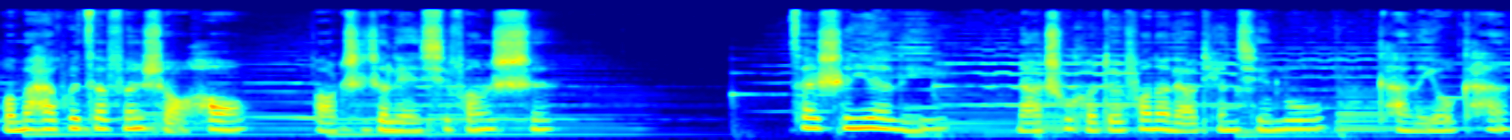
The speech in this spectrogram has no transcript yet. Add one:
我们还会在分手后保持着联系方式，在深夜里。拿出和对方的聊天记录看了又看，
